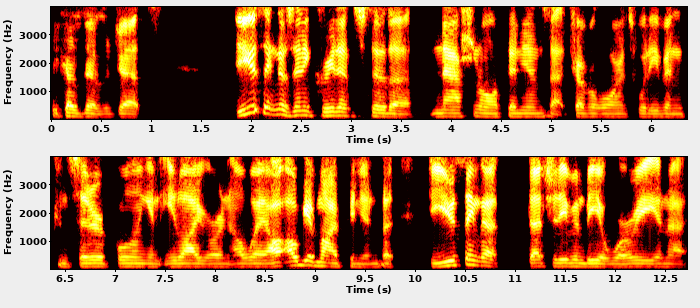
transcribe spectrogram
because they're the Jets. Do you think there's any credence to the national opinions that Trevor Lawrence would even consider pulling an Eli or an Elway? I'll, I'll give my opinion, but do you think that that should even be a worry in that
